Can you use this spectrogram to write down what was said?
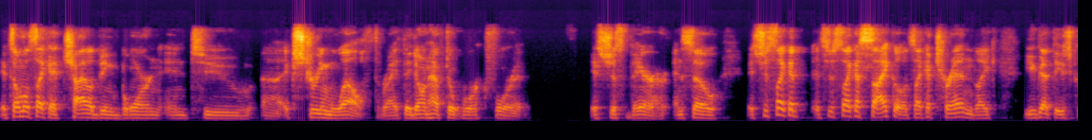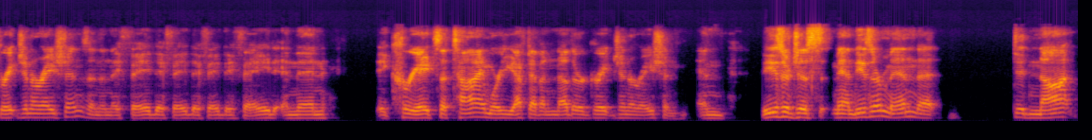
it's almost like a child being born into uh, extreme wealth right? They don't have to work for it. It's just there. And so it's just like a it's just like a cycle. It's like a trend. Like you got these great generations and then they fade they fade they fade they fade. And then it creates a time where you have to have another great generation. And these are just man these are men that did not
